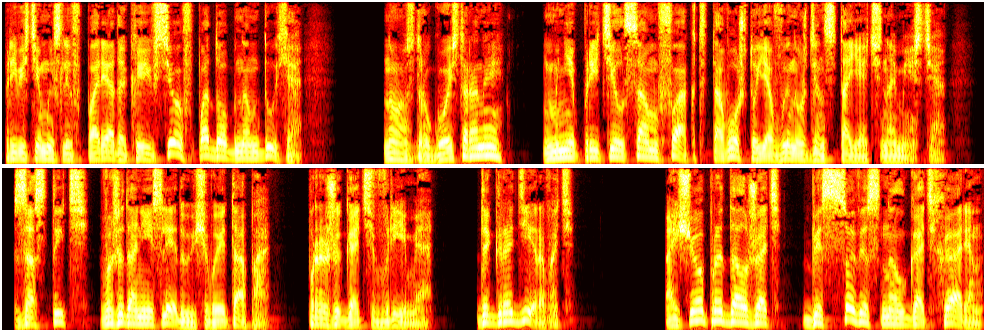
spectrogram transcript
привести мысли в порядок и все в подобном духе. Но, с другой стороны, мне притил сам факт того, что я вынужден стоять на месте. Застыть в ожидании следующего этапа — прожигать время, деградировать. А еще продолжать бессовестно лгать Харин,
